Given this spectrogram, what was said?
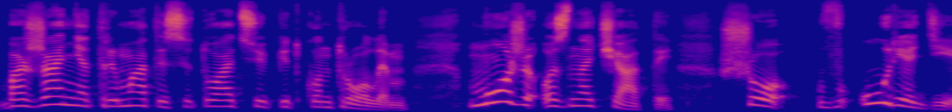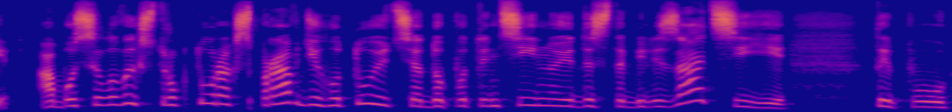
бажання тримати ситуацію під контролем. Може означати, що в уряді або силових структурах справді готуються до потенційної дестабілізації, типу,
